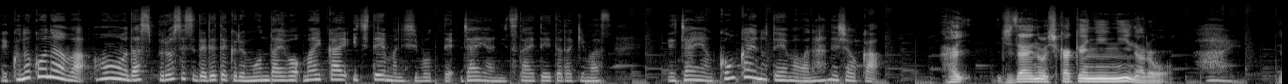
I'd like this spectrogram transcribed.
えーこのコーナーは本を出すプロセスで出てくる問題を毎回1テーマに絞ってジャイアンに伝えていただきます。えージャイアン、今回のテーマは何でしょうか？はい。時代の仕掛け人になろう。はい。え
